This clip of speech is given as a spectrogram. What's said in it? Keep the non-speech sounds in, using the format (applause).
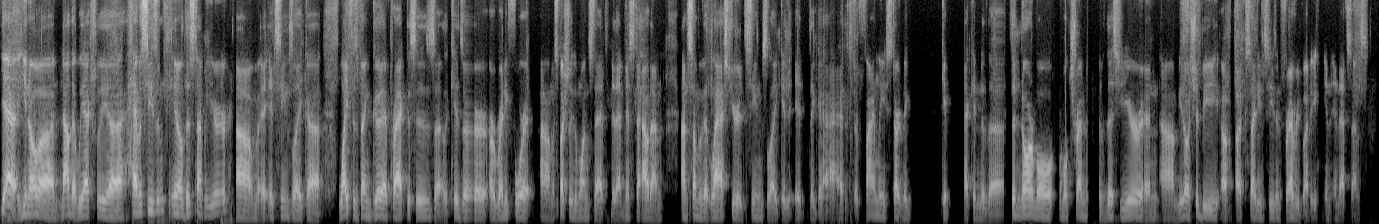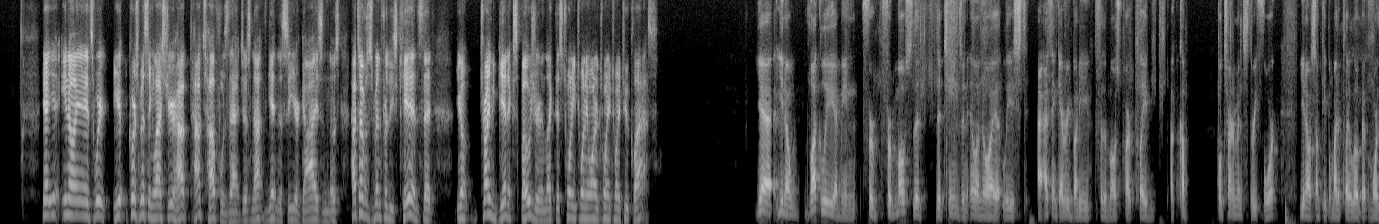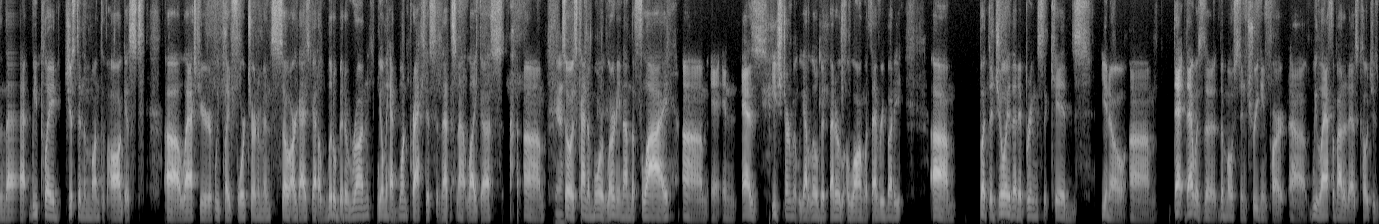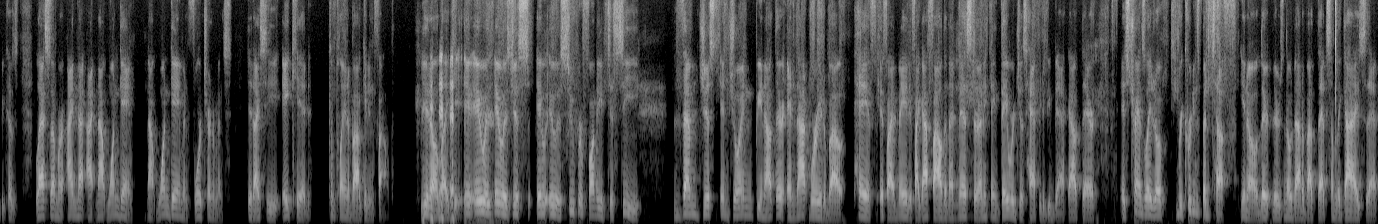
Yeah, you know, uh, now that we actually uh, have a season, you know, this time of year, um, it, it, seems like uh, life has been good at practices. Uh, the kids are are ready for it, um, especially the ones that that missed out on on some of it last year. It seems like it, it the guys are finally starting to get back into the the normal normal trend of this year, and um, you know, it should be a, a exciting season for everybody in in that sense. Yeah, you, you know, it's weird. You, of course, missing last year. How how tough was that? Just not getting to see your guys and those. How tough has it been for these kids that, you know, trying to get exposure in like this 2021 and 2022 class? Yeah, you know, luckily, I mean, for for most of the the teams in Illinois, at least, I, I think everybody, for the most part, played a couple tournaments, three, four. You know, some people might have played a little bit more than that. We played just in the month of August uh, last year. We played four tournaments, so our guys got a little bit of run. We only had one practice, and that's not like us. (laughs) Um, yeah. So it's kind of more learning on the fly. Um, and, and, as each tournament, we got a little bit better along with everybody. Um, but the joy that it brings the kids, you know, um, that that was the the most intriguing part. Uh, we laugh about it as coaches because last summer I not I, not one game, not one game in four tournaments did I see a kid complain about getting fouled. You know, like it, it, was it was just it, it was super funny to see them just enjoying being out there and not worried about hey if if I made if I got fouled and I missed or anything. They were just happy to be back out there it's translated. Recruiting's been tough. You know, there, there's no doubt about that. Some of the guys that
